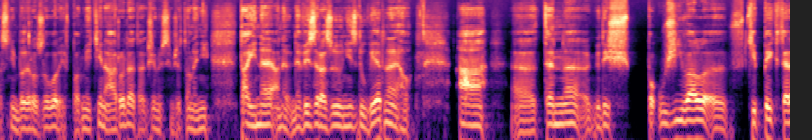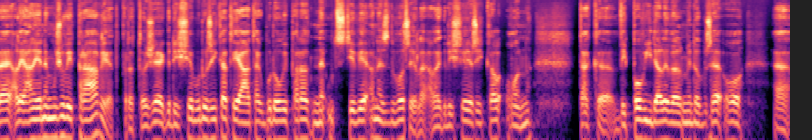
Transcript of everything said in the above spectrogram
s ním byl rozhovor i v paměti národa, takže myslím, že to není tajné a nevyzrazuju nic důvěrného. A eh, ten, když používal eh, vtipy, které, ale já je nemůžu vyprávět, protože když je budu říkat já, tak budou vypadat neúctivě a nezdvořile, ale když je říkal on, tak eh, vypovídali velmi dobře o eh,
